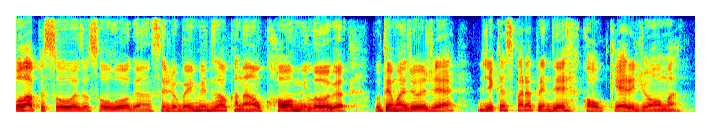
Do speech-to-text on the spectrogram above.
Olá pessoas, eu sou o Logan, sejam bem-vindos ao canal Call Me Logan. O tema de hoje é Dicas para aprender qualquer idioma.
